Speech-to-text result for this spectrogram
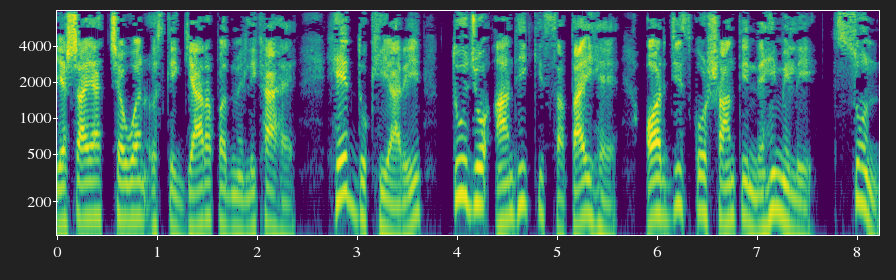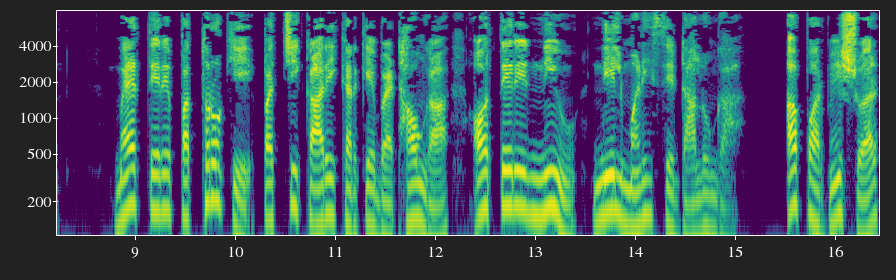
यशाया चौवन उसके ग्यारह पद में लिखा है, हे दुखियारी, तू जो आंधी की सताई है और जिसको शांति नहीं मिली, सुन, मैं तेरे पत्थरों की पच्ची कारी करके बैठाऊँगा और तेरी नींव नीलमणि से डालूँगा। अब परमेश्वर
